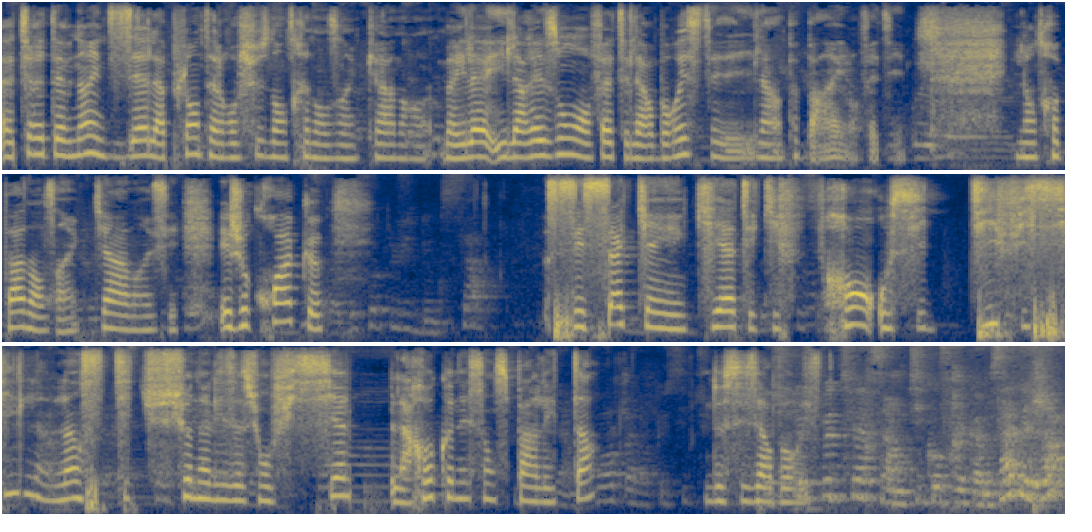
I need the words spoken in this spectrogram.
Euh, Thierry Thévenin, il disait la plante, elle refuse d'entrer dans un cadre. Bah, il a, il a raison en fait. Et l'herboriste, il est un peu pareil en fait. Il, il entre pas dans un cadre. Et, et je crois que c'est ça qui inquiète et qui rend aussi difficile l'institutionnalisation officielle, la reconnaissance par l'État de ces Ce que herboristes. je peux te faire, c'est un petit coffret comme ça déjà.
